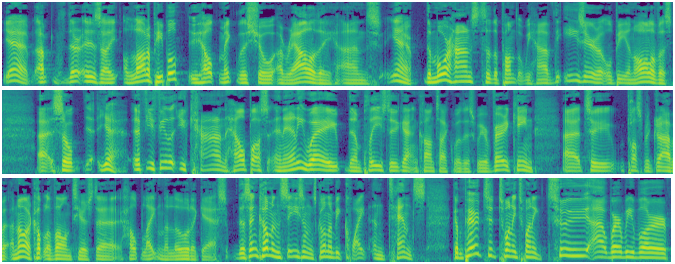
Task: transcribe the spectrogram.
yeah, um, there is a, a lot of people who help make this show a reality. And yeah, the more hands to the pump that we have, the easier it will be on all of us. Uh, so yeah, if you feel that you can help us in any way, then please do get in contact with us. We are very keen uh, to possibly grab another couple of volunteers to help lighten the load. I guess this incoming season is going to be quite intense compared to 2022, uh, where we were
